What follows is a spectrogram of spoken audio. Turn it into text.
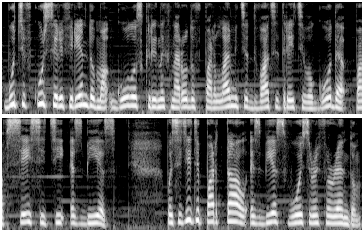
Будьте в курсе референдума «Голос коренных народов в парламенте» 23 года по всей сети SBS. Посетите портал SBS Voice Referendum,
